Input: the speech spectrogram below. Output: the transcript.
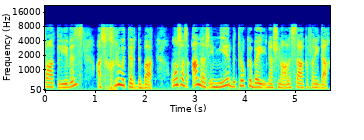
vaat lewens as groter debat. Ons was anders en meer betrokke by nasionale sake van die dag.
